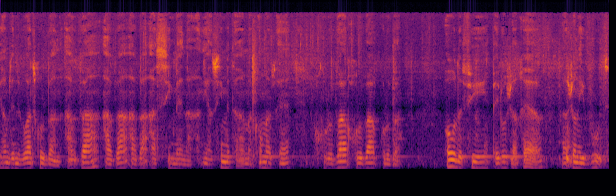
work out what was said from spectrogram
גם זה נבואת קורבן. אהבה, אהבה, אהבה אשימנה. אני אשים את המקום הזה חורבה, חורבה, חורבה. או לפי פירוש אחר, לשון עיוות,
